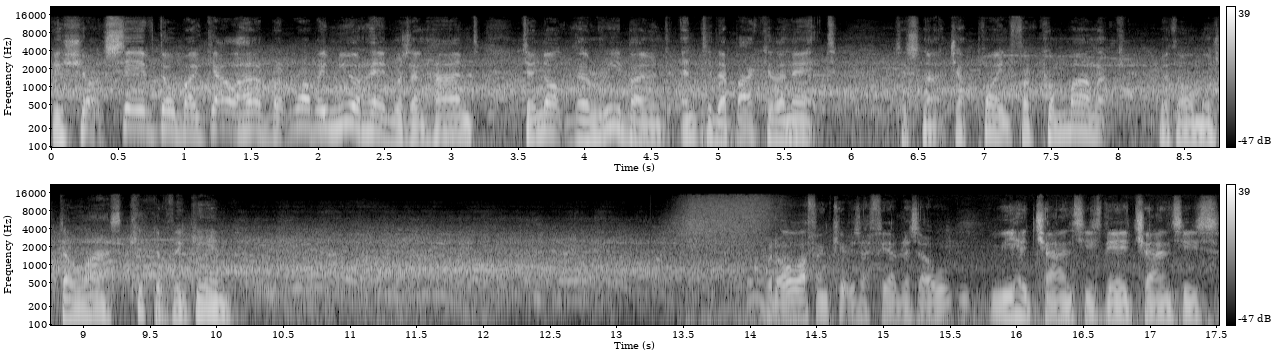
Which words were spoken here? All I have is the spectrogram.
His shot saved though by Gallacher, but Robbie Muirhead was in hand to knock the rebound into the back of the net to snatch a point for Kilmarnock with almost the last kick of the game. Overall, I think it was a fair result. We had chances, they had chances.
